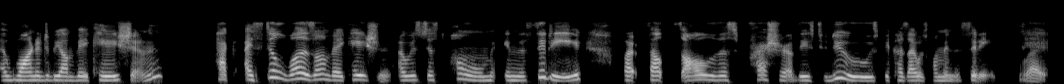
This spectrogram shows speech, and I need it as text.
I wanted to be on vacation. Heck, I still was on vacation. I was just home in the city, but felt all of this pressure of these to dos because I was home in the city. Right.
